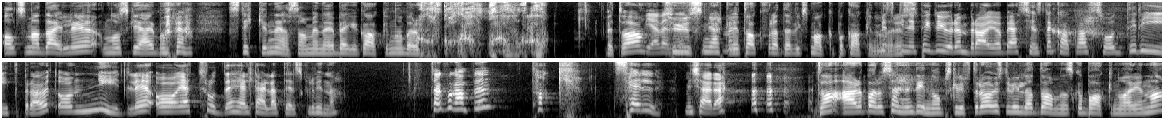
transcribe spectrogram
Alt som er deilig. Nå skal jeg bare stikke nesa mi ned i begge kakene og bare Vet du hva? Tusen hjertelig takk for at jeg fikk smake på kakene Miss deres. Pig, du gjorde en bra jobb. Jeg syns den kaka så dritbra ut og nydelig. Og jeg trodde helt ærlig at dere skulle vinne. Takk for kampen. Takk. Selv, min kjære. Da er det bare å sende inn dine oppskrifter òg, hvis du vil at damene skal bake noe her inne.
